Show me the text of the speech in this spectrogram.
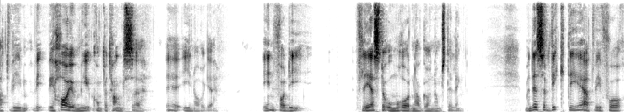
at vi, vi, vi, har jo mye kompetanse uh, i Norge innenfor de fleste områdene av grønn omstilling. Men det som er viktig, er at vi får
